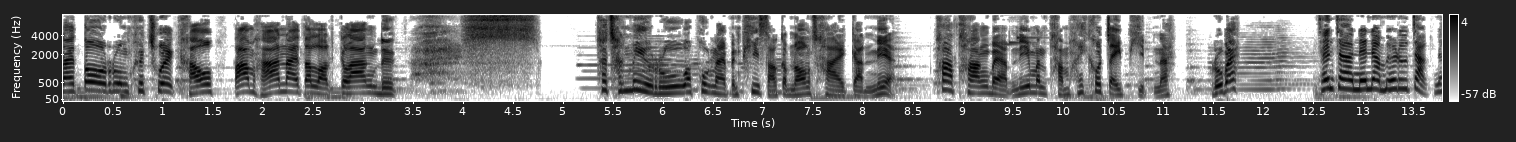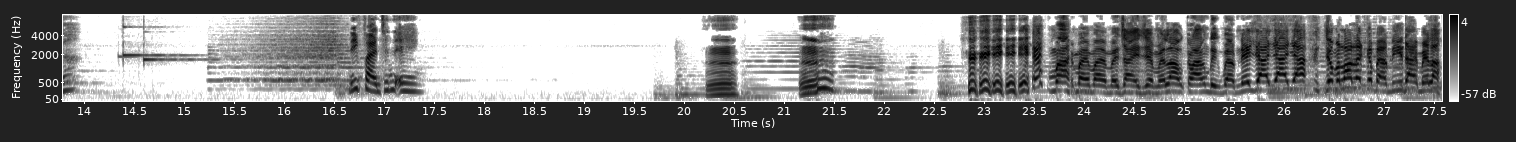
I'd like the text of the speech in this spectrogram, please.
นายโต้รุ่งเพื่อช่วยเขาตามหานายตลอดกลางดึก ถ้าฉันไม่รู้ว่าพวกนายเป็นพี่สาวกับน้องชายกันเนี่ยท่าทางแบบนี้มันทำให้เข้าใจผิดนะ รู้ไหมฉันจะแนะนำให้รู้จักนะ นี่แฟนฉันเอง เออเออ ไม่ไม่ไม่ไม่ใช่ใช่ไหมเล่ากลางดึกแบบนี้อย่าอย่าอย่าอย่ามาเล่าเล่นกันแบบนี้ได้ไหมเล่า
